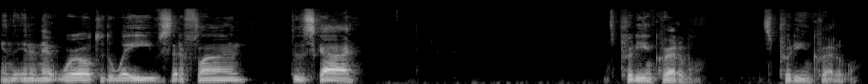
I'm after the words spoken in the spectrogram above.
in the internet world, through the waves that are flying through the sky. It's pretty incredible. It's pretty incredible.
